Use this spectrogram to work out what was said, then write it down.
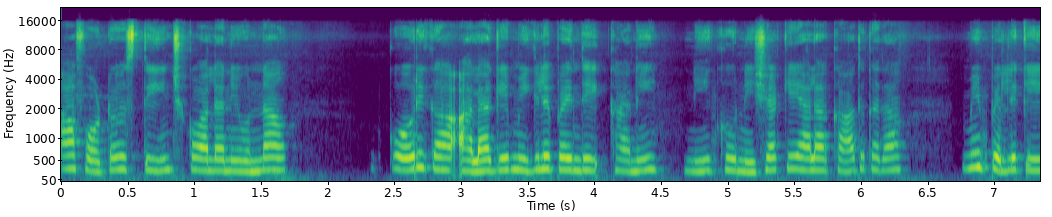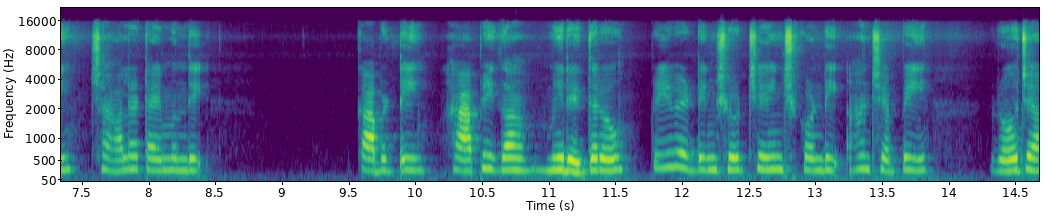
ఆ ఫొటోస్ తీయించుకోవాలని ఉన్న కోరిక అలాగే మిగిలిపోయింది. కానీ నీకు నిషాకి అలా కాదు కదా. మీ పెళ్ళికి చాలా టైం ఉంది. కాబట్టి హ్యాపీగా మీరిద్దరూ ప్రీ వెడ్డింగ్ షూట్ చేయించుకోండి అని చెప్పి రోజా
